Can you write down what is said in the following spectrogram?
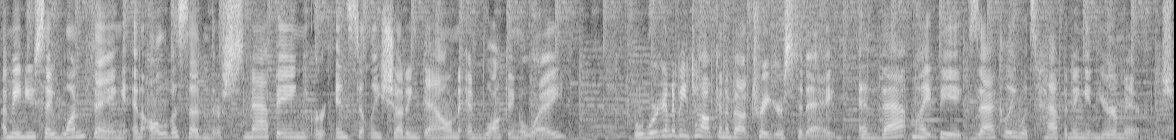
I mean, you say one thing and all of a sudden they're snapping or instantly shutting down and walking away? Well, we're going to be talking about triggers today, and that might be exactly what's happening in your marriage.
